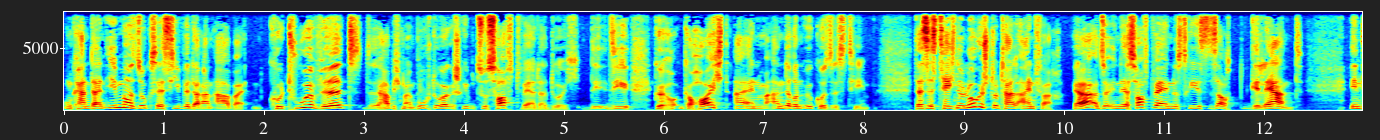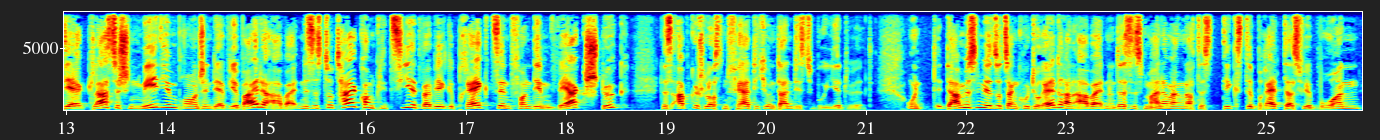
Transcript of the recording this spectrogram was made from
und kann dann immer sukzessive daran arbeiten. Kultur wird, da habe ich mein Buch drüber geschrieben, zu Software dadurch. Sie gehorcht einem anderen Ökosystem. Das ist technologisch total einfach. Ja, also in der Softwareindustrie ist es auch gelernt. In der klassischen Medienbranche, in der wir beide arbeiten, ist es total kompliziert, weil wir geprägt sind von dem Werkstück, das abgeschlossen fertig und dann distribuiert wird. Und da müssen wir sozusagen kulturell dran arbeiten und das ist meiner Meinung nach das dickste Brett, das wir bohren,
